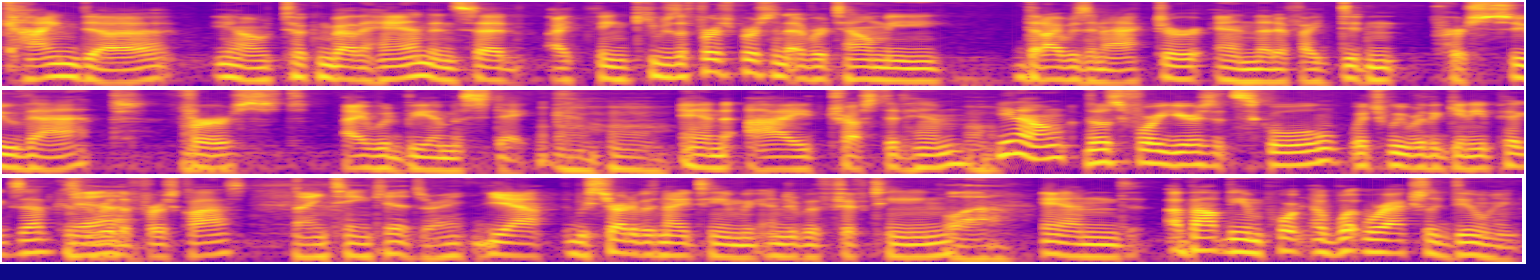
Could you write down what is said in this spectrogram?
kinda you know took me by the hand and said i think he was the first person to ever tell me that i was an actor and that if i didn't pursue that first I would be a mistake. Mm-hmm. And I trusted him. Mm-hmm. You know, those four years at school, which we were the guinea pigs of because we were the first class. 19 kids, right? Yeah, we started with 19, we ended with 15. Wow. And about the important of what we're actually doing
